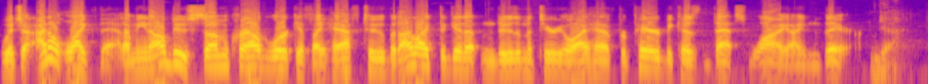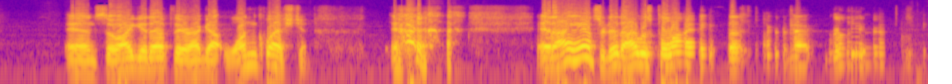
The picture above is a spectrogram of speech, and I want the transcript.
Which I don't like that. I mean, I'll do some crowd work if I have to, but I like to get up and do the material I have prepared because that's why I'm there. Yeah. And so I get up there, I got one question. and I answered it. I was polite, but I really aggressively.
